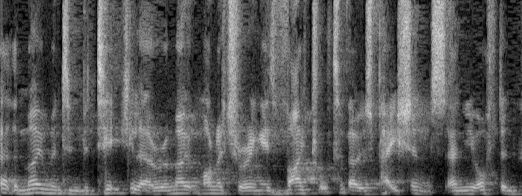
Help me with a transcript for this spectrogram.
at the moment in particular, remote monitoring is vital to those patients, and you often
